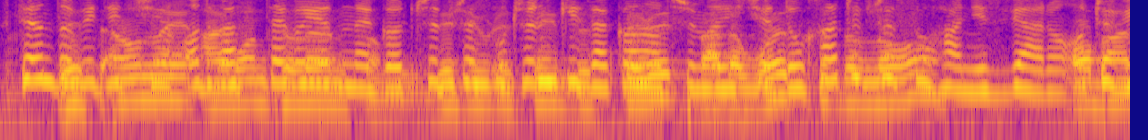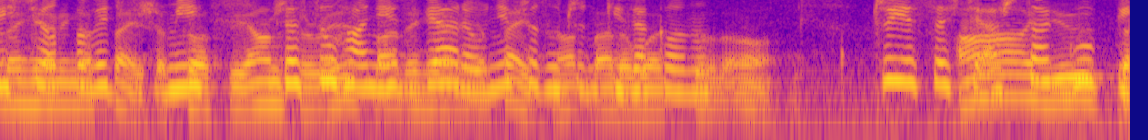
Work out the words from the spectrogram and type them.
Chcę dowiedzieć się od Was tego jednego, czy przez uczynki zakonu otrzymaliście ducha, czy przez słuchanie z wiarą. Oczywiście odpowiedź brzmi przez słuchanie z wiarą, nie przez uczynki zakonu. Czy jesteście aż tak głupi?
